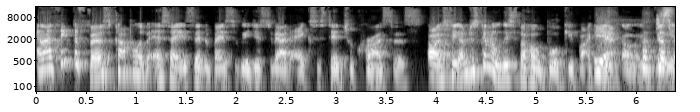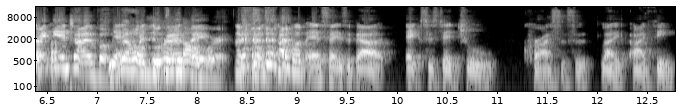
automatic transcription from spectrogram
And I think the first couple of essays that are basically just about existential crisis. Oh, see, I'm just going to list the whole book if I keep going. Just yeah. read the entire book. Yeah, the whole book favorite. the first couple of essays about existential crisis, like I think,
